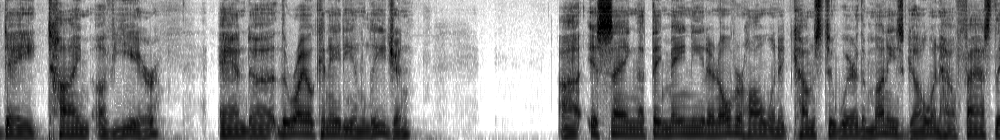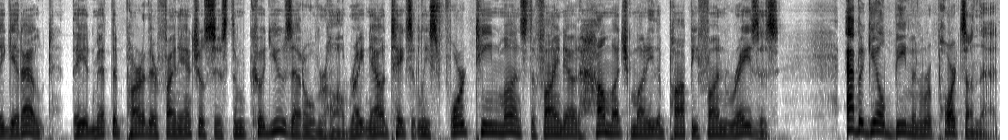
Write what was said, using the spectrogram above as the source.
Day time of year. And uh, the Royal Canadian Legion uh, is saying that they may need an overhaul when it comes to where the monies go and how fast they get out. They admit that part of their financial system could use that overhaul. Right now, it takes at least 14 months to find out how much money the Poppy Fund raises. Abigail Bimman reports on that.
